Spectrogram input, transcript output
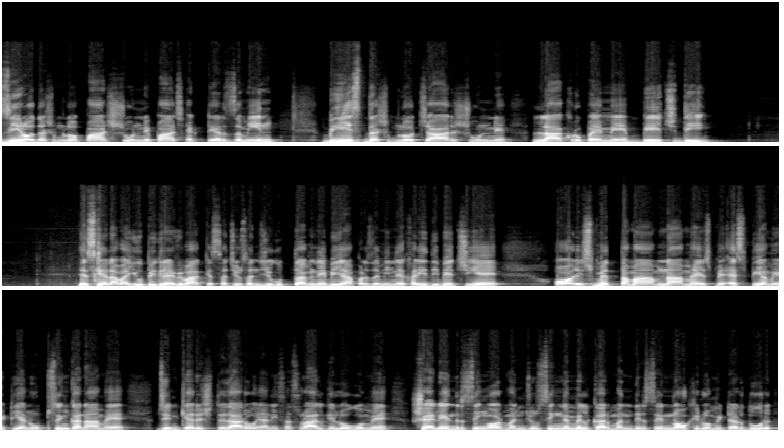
ज़ीरो दशमलव पाँच शून्य पाँच हेक्टेयर ज़मीन बीस दशमलव चार शून्य लाख रुपए में बेच दी। इसके अलावा यूपी गृह विभाग के सचिव संजीव गुप्ता ने भी यहाँ पर जमीनें खरीदी बेची हैं। और इसमें तमाम नाम है, इसमें एसपी अमेठी अनूप सिंह का नाम है, जिनके रिश्तेदारों, यानी ससुराल के लोगों में शैलेंद्र सिंह और मंजू सिंह ने मिलकर मंदिर से 9 किलोमीटर दूर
